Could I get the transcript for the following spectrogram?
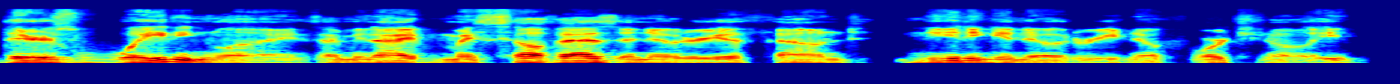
there's waiting lines. I mean, I myself as a notary have found needing a notary. Now, fortunately,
